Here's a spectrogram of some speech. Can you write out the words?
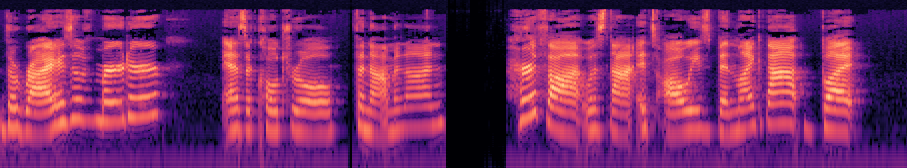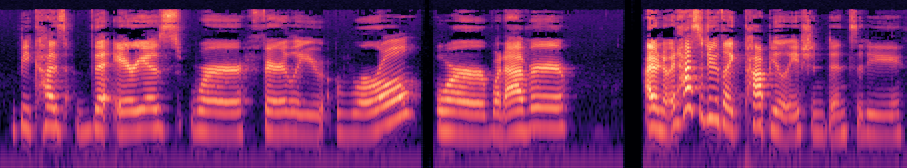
the rise of murder as a cultural phenomenon. Her thought was that it's always been like that, but because the areas were fairly rural or whatever, I don't know. It has to do with like population density.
